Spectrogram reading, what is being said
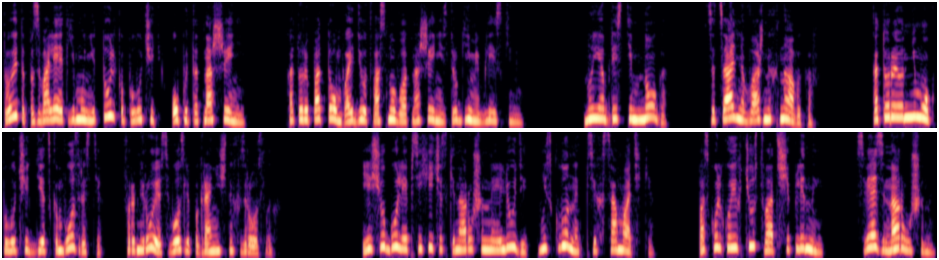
то это позволяет ему не только получить опыт отношений, который потом войдет в основу отношений с другими близкими, но и обрести много социально важных навыков, которые он не мог получить в детском возрасте формируясь возле пограничных взрослых. Еще более психически нарушенные люди не склонны к психосоматике, поскольку их чувства отщеплены, связи нарушены,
